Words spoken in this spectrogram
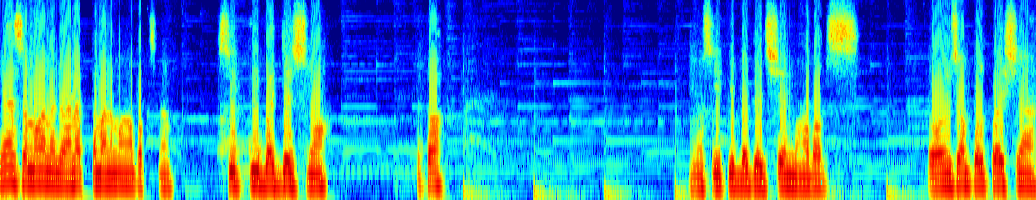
Yan, sa mga naghahanap naman ng mga paps ng city budgets, no? Ito. Mga city budgets yan, mga paps. So, yung sample price niya,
